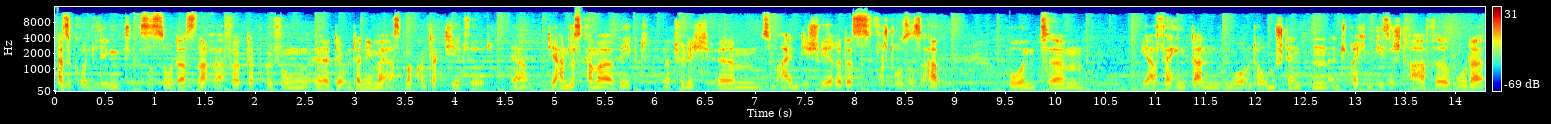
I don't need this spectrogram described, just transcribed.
Also grundlegend ist es so, dass nach erfolgter Prüfung äh, der Unternehmer erstmal kontaktiert wird. Ja? Die Handelskammer wägt natürlich ähm, zum einen die Schwere des Verstoßes ab und ähm, ja, verhängt dann nur unter Umständen entsprechend diese Strafe oder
